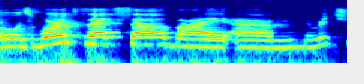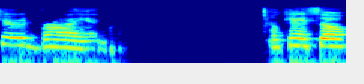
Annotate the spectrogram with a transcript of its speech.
Oh, it's Words That Sell by um, Richard Bayan. Okay, so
